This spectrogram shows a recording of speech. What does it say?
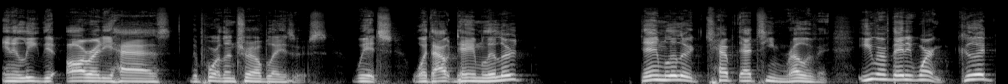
in a league that already has the Portland Trailblazers, which without Dame Lillard, Dame Lillard kept that team relevant. Even if they weren't good,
